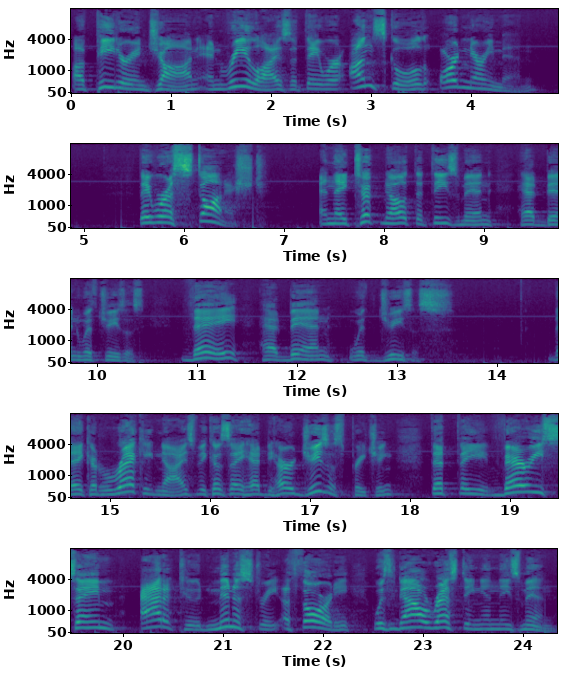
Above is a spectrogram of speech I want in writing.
of Peter and John and realized that they were unschooled, ordinary men, they were astonished. And they took note that these men had been with Jesus. They had been with Jesus they could recognize, because they had heard Jesus preaching, that the very same attitude, ministry, authority was now resting in these men.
